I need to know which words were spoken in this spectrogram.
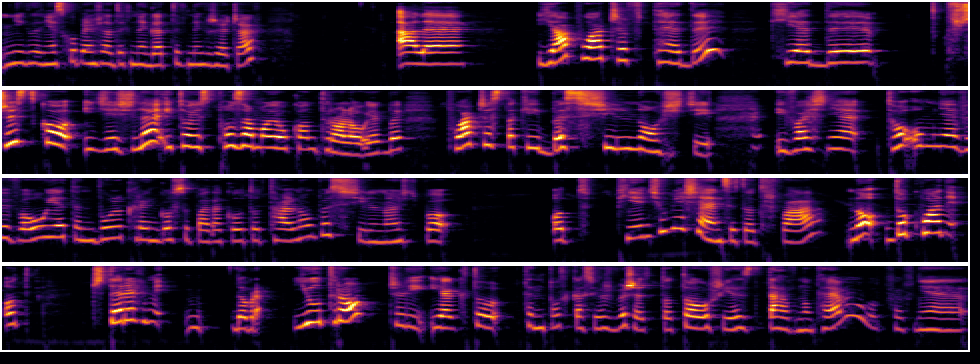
nigdy nie skupiam się na tych negatywnych rzeczach, ale ja płaczę wtedy, kiedy wszystko idzie źle i to jest poza moją kontrolą, jakby płaczę z takiej bezsilności. I właśnie to u mnie wywołuje ten ból kręgosłupa, taką totalną bezsilność, bo od pięciu miesięcy to trwa, no dokładnie od czterech mi- Dobra, jutro, czyli jak to ten podcast już wyszedł, to to już jest dawno temu, bo pewnie...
